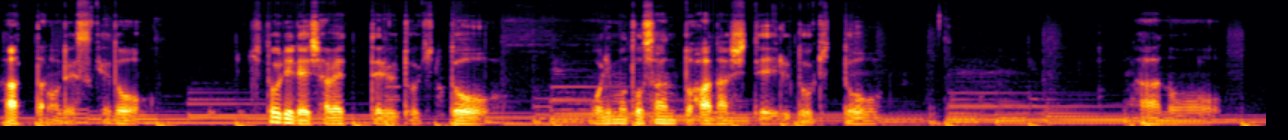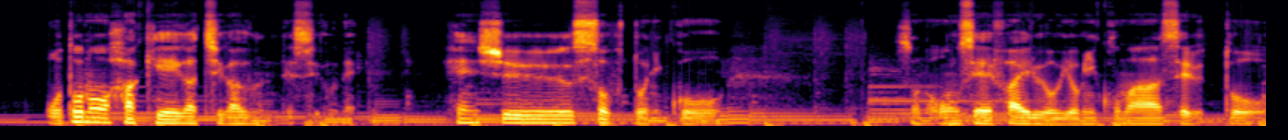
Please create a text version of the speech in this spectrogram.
あったのですけど一人で喋ってる時と森本さんと話している時とあの音の波形が違うんですよね。編集ソフトにこうその音声ファイルを読み込ませると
